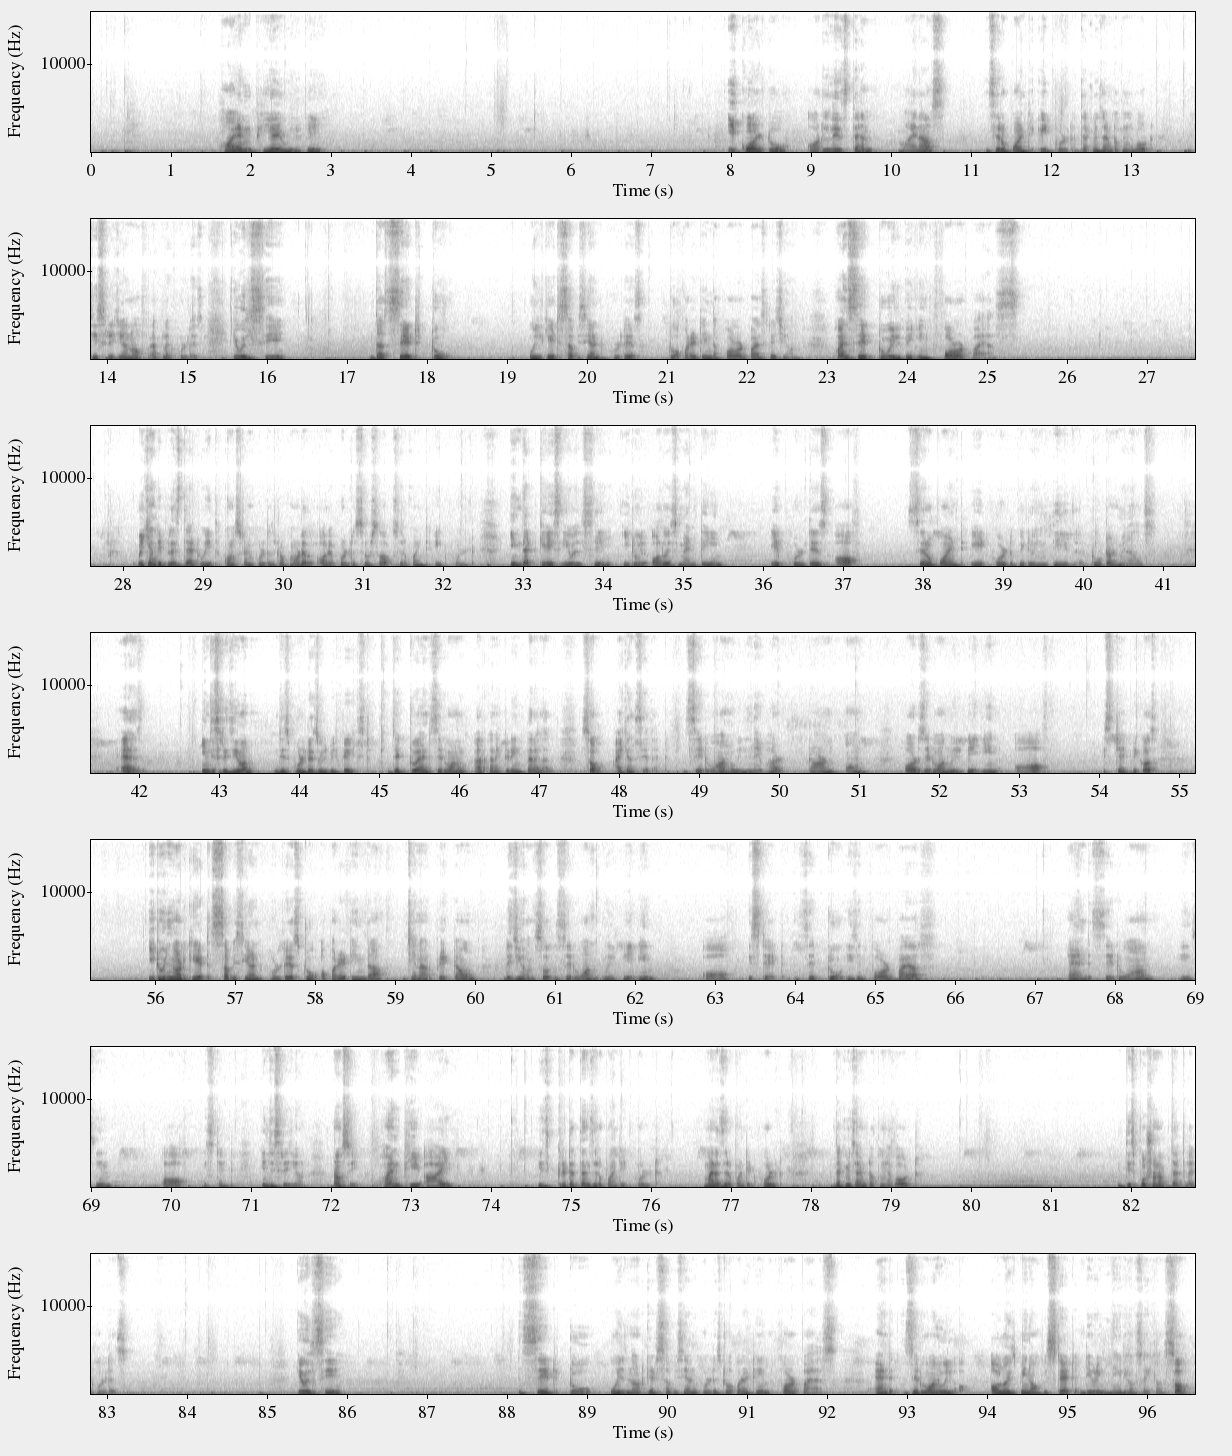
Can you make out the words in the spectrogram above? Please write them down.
when Vi will be equal to or less than minus 0.8 volt that means i'm talking about this region of applied voltage you will see the Z2 will get sufficient voltage to operate in the forward bias region when Z2 will be in forward bias. We can replace that with constant voltage drop model or a voltage source of 0.8 volt. In that case, you will see it will always maintain a voltage of 0.8 volt between these two terminals. As in this region, this voltage will be fixed. Z2 and Z1 are connected in parallel. So I can say that Z1 will never turn on or Z1 will be in off state because it will not get sufficient voltage to operate in the Zener breakdown region. So Z1 will be in off state. Z2 is in forward bias and Z1 is in off state in this region. Now see when Vi is greater than 0.8 volt minus 0.8 volt that means I'm talking about this portion of the applied voltage. You will see Z2 will not get sufficient voltage to operate in forward bias and Z1 will always be in off state during negative cycle. So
